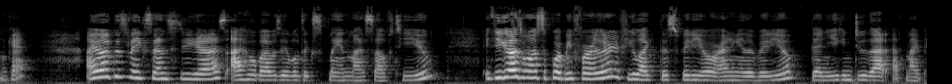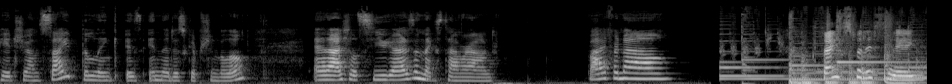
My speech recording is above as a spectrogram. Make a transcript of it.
Okay? I hope this makes sense to you guys. I hope I was able to explain myself to you. If you guys want to support me further, if you like this video or any other video, then you can do that at my Patreon site. The link is in the description below. And I shall see you guys the next time around. Bye for now. Thanks for listening.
